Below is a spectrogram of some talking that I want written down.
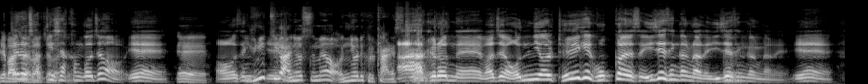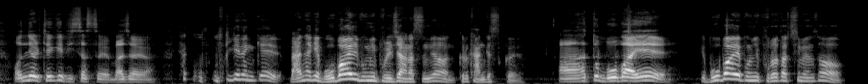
예, 맞아요, 때려잡기 맞아요, 시작한 거죠? 예. 예. 어, 생- 유니티가 예. 아니었으면 언리얼이 그렇게 안 했을 거예요. 아, 그렇네. 맞아요. 언리얼 되게 고가였어. 이제 생각나네. 이제 네. 생각나네. 예. 언리얼 되게 비쌌어요. 맞아요. 참 웃기게 된 게 만약에 모바일 붐이 불지 않았으면 그렇게 안 됐을 거예요. 아, 또 모바일. 모바일 붐이 불어닥치면서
